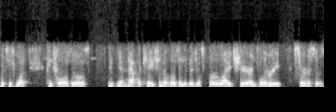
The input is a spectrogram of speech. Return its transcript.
which is what controls those you know, application of those individuals for ride share and delivery services.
